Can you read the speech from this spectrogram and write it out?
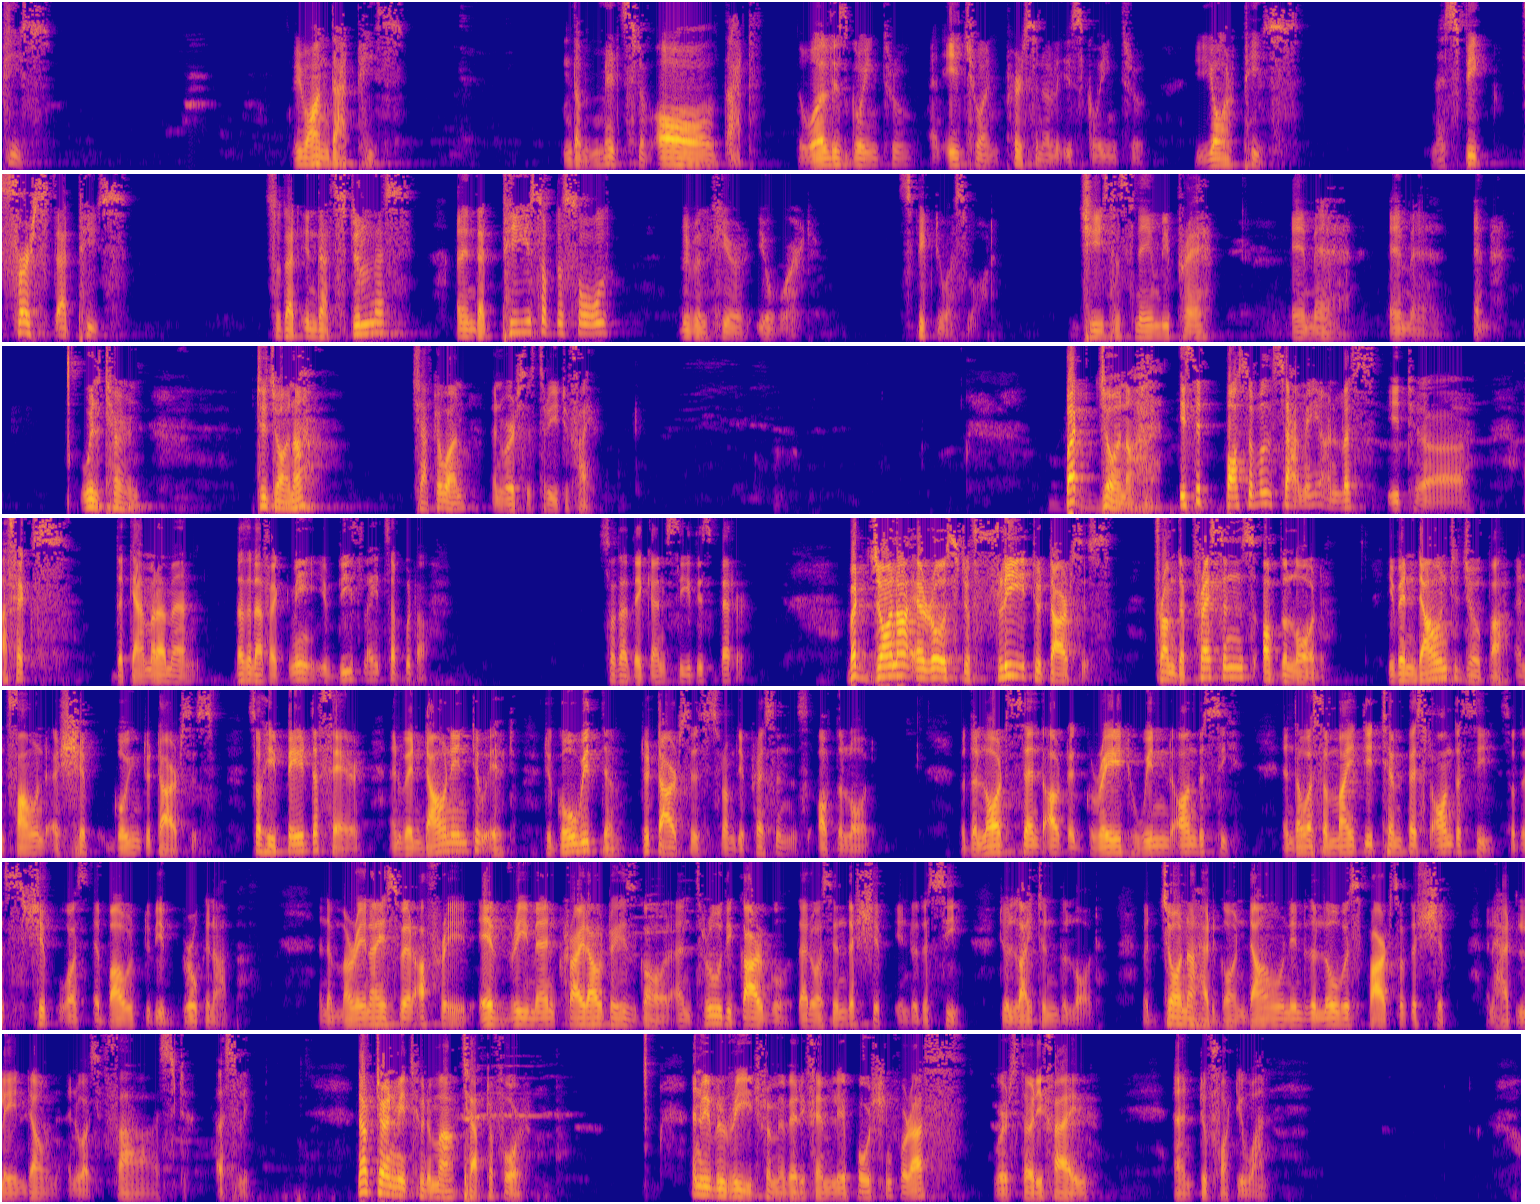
Peace. We want that peace. In the midst of all that the world is going through and each one personally is going through, your peace. And I speak first that peace so that in that stillness and in that peace of the soul, we will hear your word. Speak to us, Lord. In Jesus' name we pray. Amen. Amen. Amen. We'll turn to Jonah chapter 1 and verses 3 to 5. But Jonah, is it possible, Sammy, unless it uh, affects the cameraman, doesn't affect me, if these lights are put off? So that they can see this better. But Jonah arose to flee to Tarsus from the presence of the Lord. He went down to Joppa and found a ship going to Tarsus. So he paid the fare and went down into it to go with them to Tarsus from the presence of the Lord. But the Lord sent out a great wind on the sea, and there was a mighty tempest on the sea, so the ship was about to be broken up. And the mariners were afraid. Every man cried out to his God and threw the cargo that was in the ship into the sea to lighten the Lord. But Jonah had gone down into the lowest parts of the ship and had lain down and was fast asleep. Now turn with me to Mark chapter 4. And we will read from a very familiar portion for us, verse 35 and to 41.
